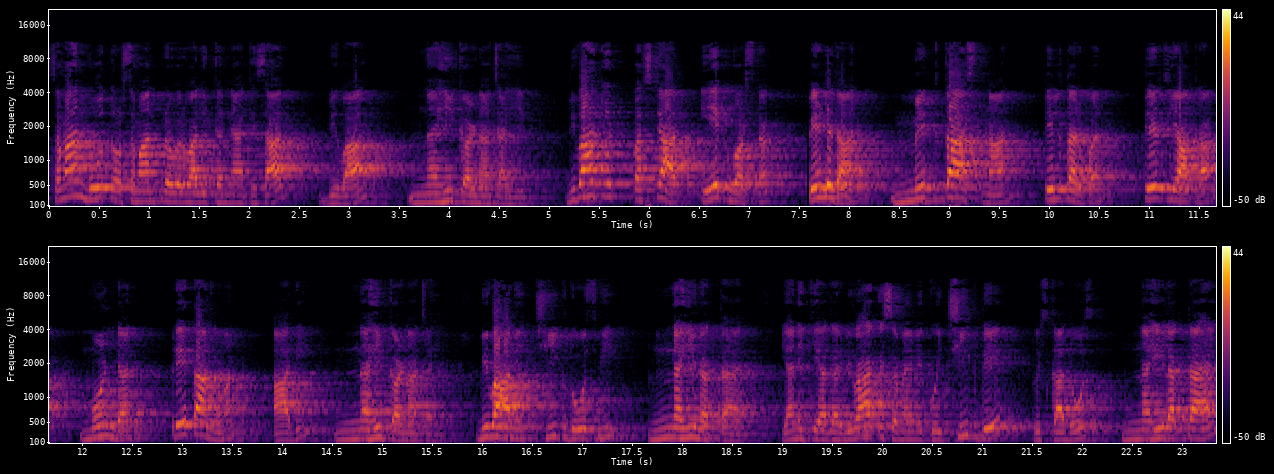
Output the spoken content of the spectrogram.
समान गोत्र और समान प्रवर वाली कन्या के साथ विवाह नहीं करना चाहिए। विवाह के पश्चात एक वर्ष तक पिंडदान मृतता स्नान तिल तर्पण तीर्थ यात्रा मुंडन, प्रेतानुमन आदि नहीं करना चाहिए। विवाह में छीक दोष भी नहीं लगता है। यानी कि अगर विवाह के समय में कोई छीक दे तो इसका दोष नहीं लगता है।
